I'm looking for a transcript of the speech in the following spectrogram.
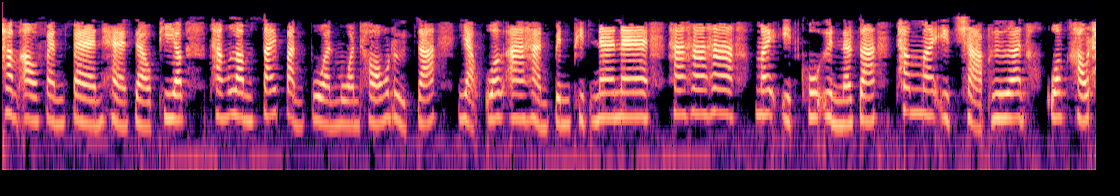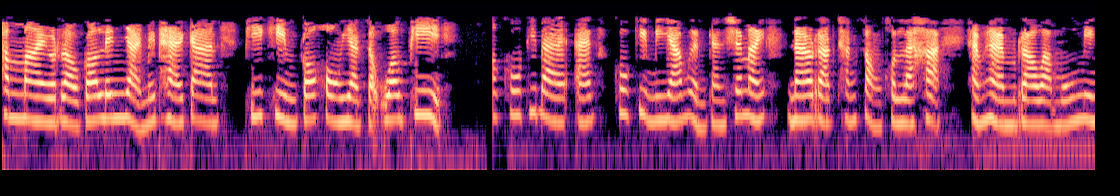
ทำเอาแฟนๆ แห่แซวเพียบ ทั้งลำไส้ปั่นป่วนมวนท้องหรือจ๊ะ อยากอ้วกอาหารเป็นพิษแน่ๆ ฮ่าฮ่าฮ่าไม่อิดคู่อื่นนะจ๊ะทำไมอิจฉาเพื่อนอ้วกเขาทำไมเราก็เล่นใหญ่ไม่แพ้กัน พี่คิมก็คงอยากจะอ้วกพี่ คู่พี่แบร์แอดคู่กิมิยะเหมือนกันใช่ไหม น่ารักทั้งสองคนแหละค่ะแฮมแฮมเราอะมุ้งมิ้ง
